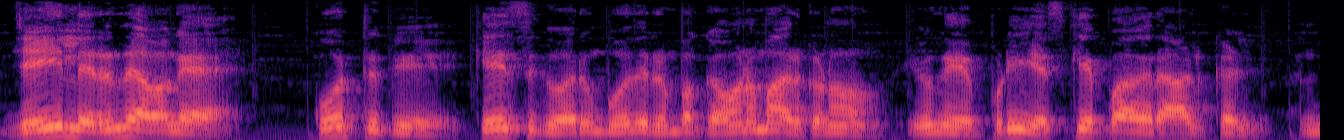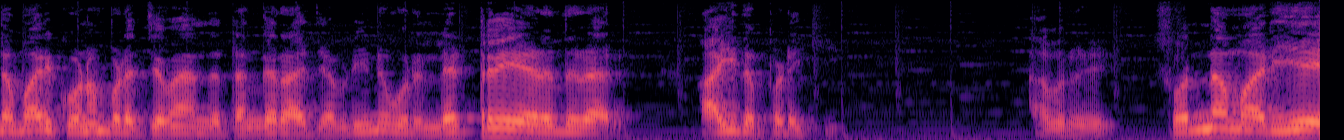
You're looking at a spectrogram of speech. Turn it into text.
ஜெயிலில் இருந்து அவங்க கோர்ட்டுக்கு கேஸுக்கு வரும்போது ரொம்ப கவனமாக இருக்கணும். இவங்க எப்படி எஸ்கேப் ஆகிற ஆட்கள் அந்த மாதிரி குணம் படைச்சவன் அந்த தங்கராஜ் அப்படின்னு ஒரு லெட்டரே எழுதுகிறார் ஆயுதப்படைக்கு. அவர் சொன்ன மாதிரியே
